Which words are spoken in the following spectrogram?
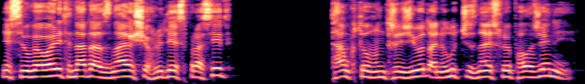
Если вы говорите, надо знающих людей спросить, там, кто внутри живет, они лучше знают свое положение.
